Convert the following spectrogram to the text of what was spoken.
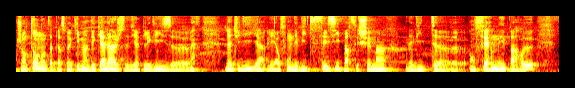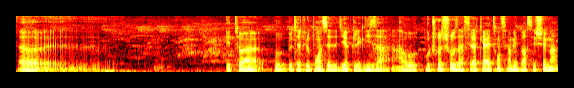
J'entends dans ta perspective un décalage, c'est-à-dire que l'Église, euh, là tu dis, il y a, au fond on est vite saisi par ces schémas, on est vite euh, enfermé par eux. et toi, peut-être le point c'est de dire que l'Église a, autre chose à faire qu'à être enfermée par ces schémas.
